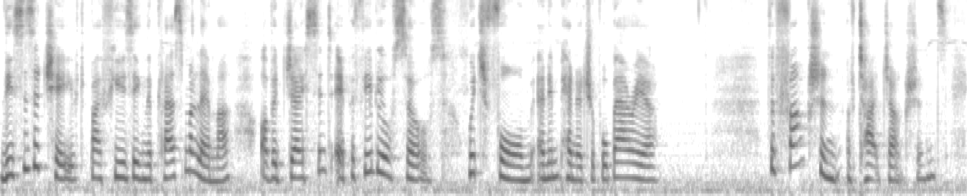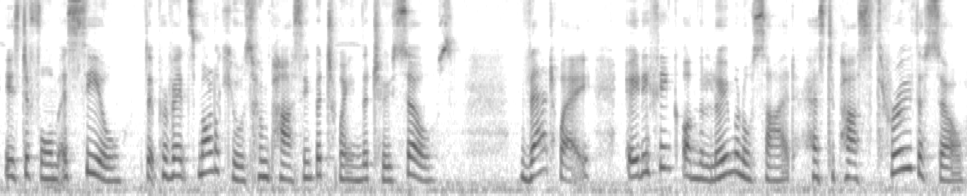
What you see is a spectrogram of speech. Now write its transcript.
This is achieved by fusing the plasmalemma of adjacent epithelial cells, which form an impenetrable barrier. The function of tight junctions is to form a seal that prevents molecules from passing between the two cells. That way, anything on the luminal side has to pass through the cell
